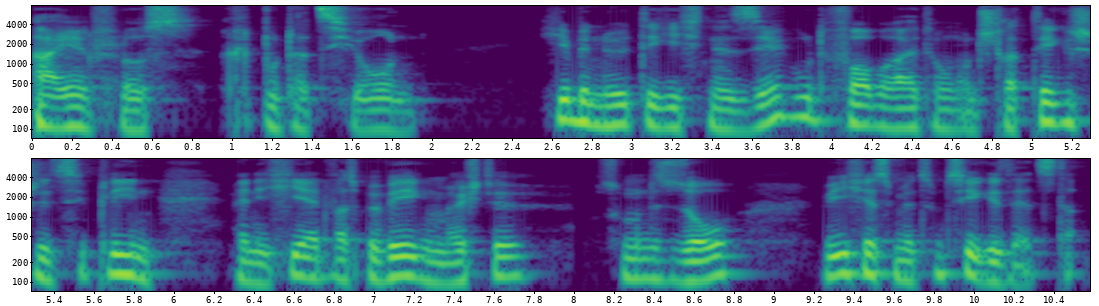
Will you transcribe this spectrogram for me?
Einfluss, Reputation. Hier benötige ich eine sehr gute Vorbereitung und strategische Disziplin, wenn ich hier etwas bewegen möchte, zumindest so, wie ich es mir zum Ziel gesetzt habe.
